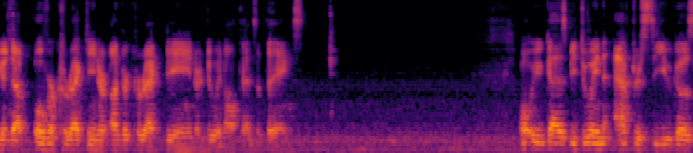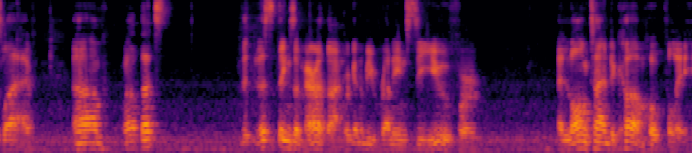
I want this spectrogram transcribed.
you end up overcorrecting or undercorrecting or doing all kinds of things. What will you guys be doing after CU goes live? Um, well, that's th- this thing's a marathon. We're going to be running CU for a long time to come, hopefully.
